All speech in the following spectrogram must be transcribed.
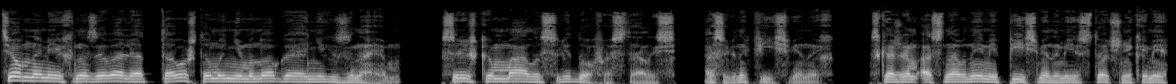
Темными их называли от того, что мы немного о них знаем. Слишком мало следов осталось, особенно письменных. Скажем, основными письменными источниками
